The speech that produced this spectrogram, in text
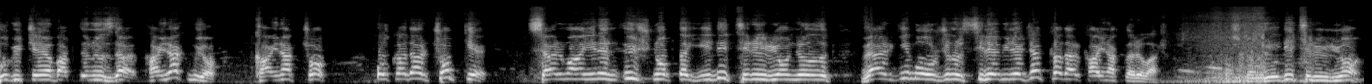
bu bütçeye baktığınızda kaynak mı yok? Kaynak çok. O kadar çok ki sermayenin 3.7 trilyon liralık vergi borcunu silebilecek kadar kaynakları var. 7 trilyon.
